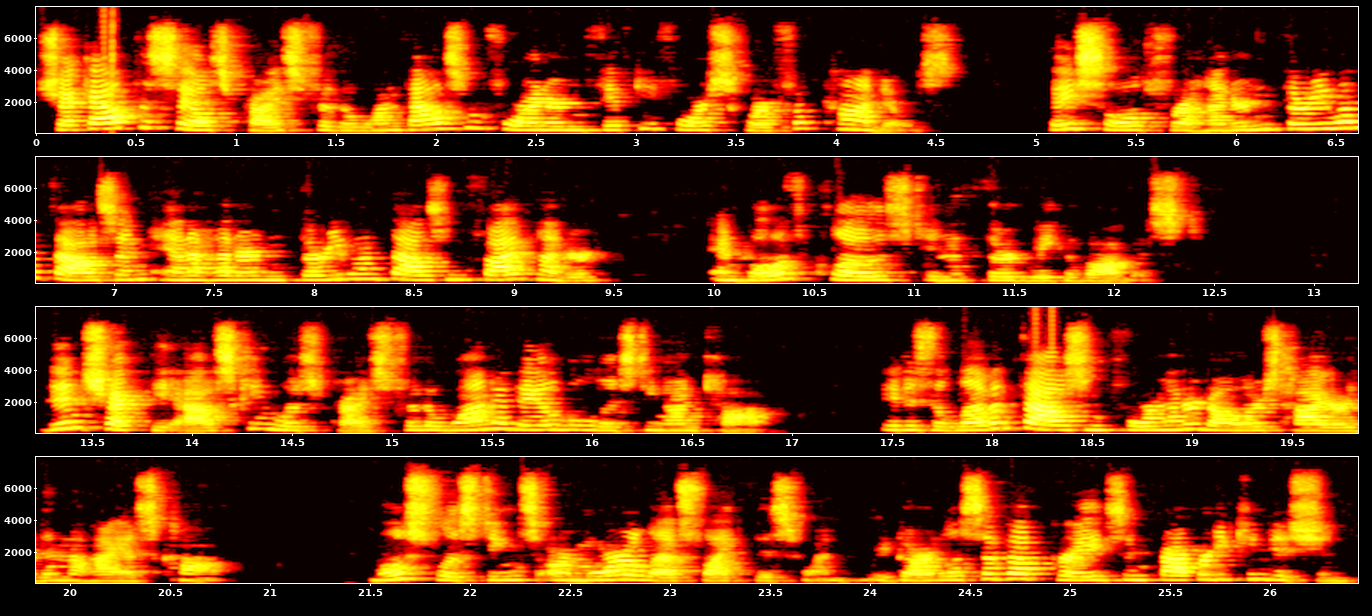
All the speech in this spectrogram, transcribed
Check out the sales price for the 1,454 square foot condos. They sold for 131,000 and 131,500 and both closed in the third week of August. Then check the asking list price for the one available listing on top. It is $11,400 higher than the highest comp. Most listings are more or less like this one, regardless of upgrades and property condition,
